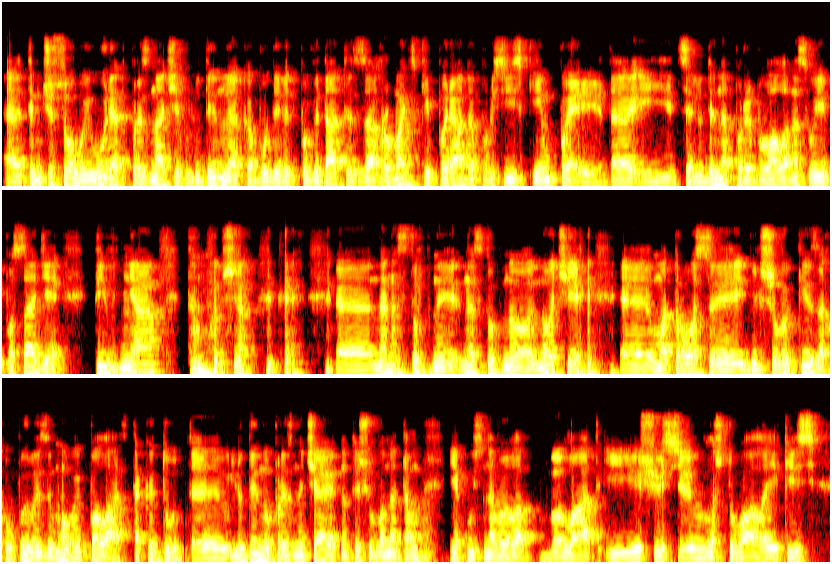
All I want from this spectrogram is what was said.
е, тимчасовий уряд призначив людину, яка буде відповідати за громадський порядок в Російській імперії. Да? І ця людина перебувала на своїй посаді півдня, тому що на наступний наступної ночі матроси і більшовики захопили зимовий палац. Так і тут людину призначають на те, що вона там якусь навела лад і щось влаштувала, якийсь. якісь.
